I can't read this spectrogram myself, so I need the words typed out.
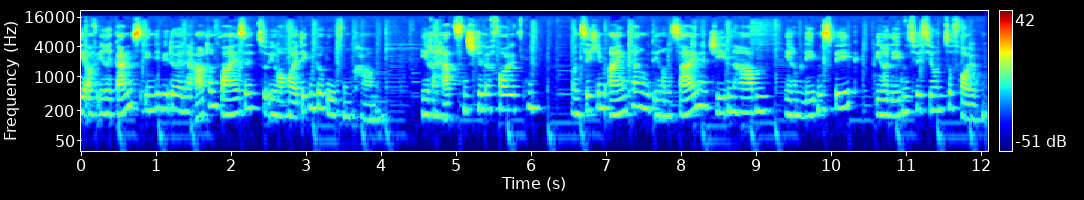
die auf ihre ganz individuelle Art und Weise zu ihrer heutigen Berufung kamen, ihrer Herzensstimme folgten und sich im Einklang mit ihrem Sein entschieden haben, ihrem Lebensweg, ihrer Lebensvision zu folgen.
